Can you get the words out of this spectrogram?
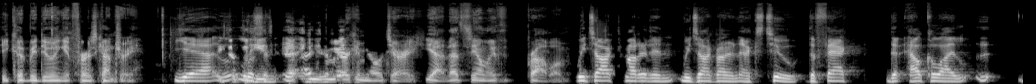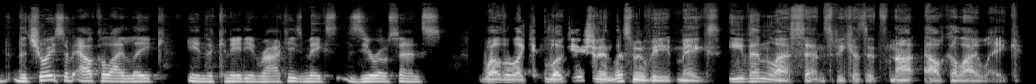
He could be doing it for his country. Yeah. Because Listen, he's, he's American military. Yeah, that's the only th- problem. we talked about it in we talked about it in X two. The fact that alkali, the choice of Alkali Lake in the Canadian Rockies makes zero sense. Well, the like location in this movie makes even less sense because it's not Alkali Lake,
